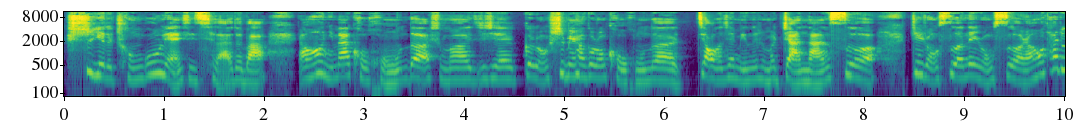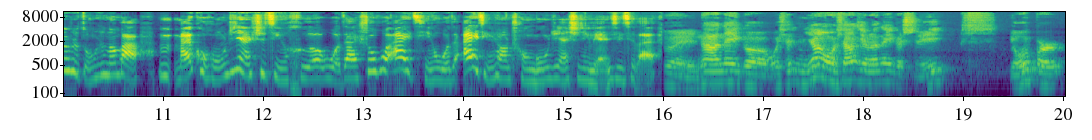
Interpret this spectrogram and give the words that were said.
事业的成功联系起来，对吧？然后你卖口红的，什么这些各种市面上各种口红的叫的这些名字，什么斩男色、这种色那种色，然后他就是总是能把买口红这件事情和我在收获爱情、我在爱情上成功这件事情联系起来。对，那那个我想你让我想起了那个谁，有一本儿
